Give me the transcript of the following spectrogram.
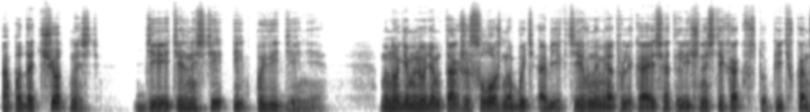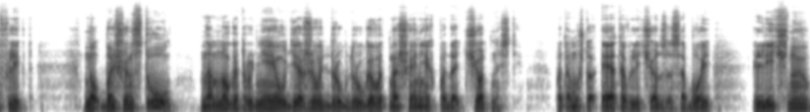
а подотчетность – деятельности и поведения. Многим людям также сложно быть объективными, отвлекаясь от личности, как вступить в конфликт. Но большинству – намного труднее удерживать друг друга в отношениях подотчетности, потому что это влечет за собой личную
